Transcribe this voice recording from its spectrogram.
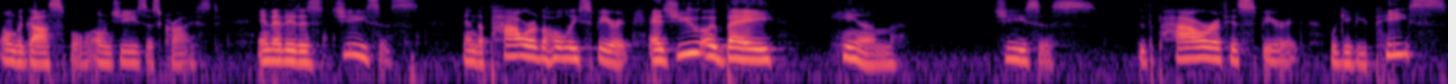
on the gospel, on Jesus Christ, and that it is Jesus and the power of the Holy Spirit as you obey Him, Jesus, through the power of His Spirit, will give you peace,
